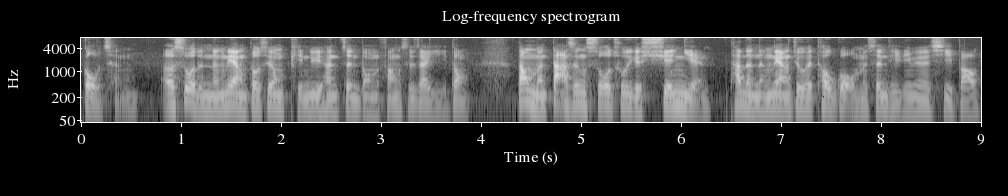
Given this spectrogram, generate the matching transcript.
构成。而所有的能量都是用频率和振动的方式在移动。当我们大声说出一个宣言，它的能量就会透过我们身体里面的细胞。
